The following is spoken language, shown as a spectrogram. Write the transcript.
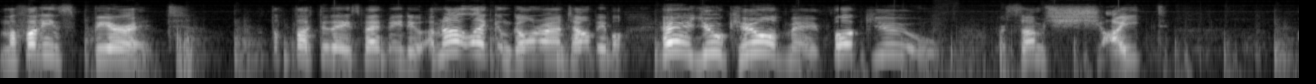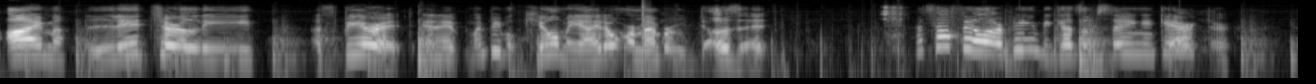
I'm fucking spirit. What the fuck do they expect me to do? I'm not like I'm going around telling people, hey, you killed me, fuck you, or some shite. I'm literally a spirit, and if, when people kill me, I don't remember who does it. That's not fail RPing because I'm staying in character. You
